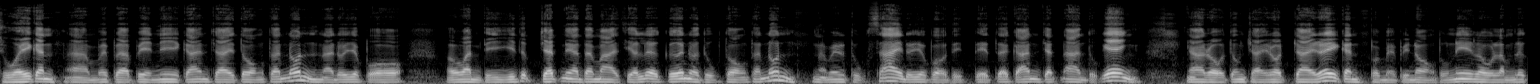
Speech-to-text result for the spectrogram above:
ช่วยกันไม่ประเพณีการจ่ายตรงถนนอ่าโดยเฉพาะวันที่ยี่สิบเจ็ดเนี่ยตมาเสียเลือกเกินว่าถูกตองถนนอ่าไม่ถูกไส้โดยเฉพาะที่เทศกาลจัดงานถูกแย่งเราต้องใจรถใจเร่กันพ่อแม่พี่น้องตรงนี้เราลำลึก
